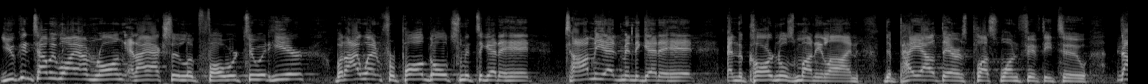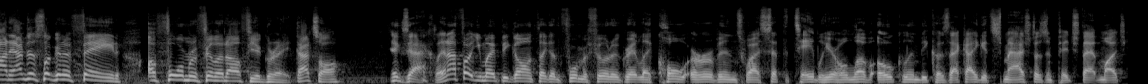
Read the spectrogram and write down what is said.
you can tell me why I'm wrong, and I actually look forward to it here. But I went for Paul Goldschmidt to get a hit, Tommy Edman to get a hit, and the Cardinals money line. The payout there is plus 152. Donnie, I'm just looking to fade a former Philadelphia great. That's all. Exactly. And I thought you might be going to like a former fielder great like Cole Irvins, where I set the table here. He'll love Oakland because that guy gets smashed, doesn't pitch that much.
